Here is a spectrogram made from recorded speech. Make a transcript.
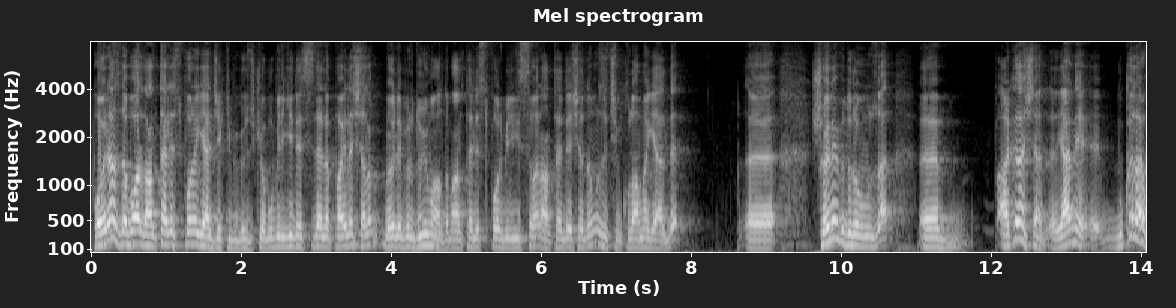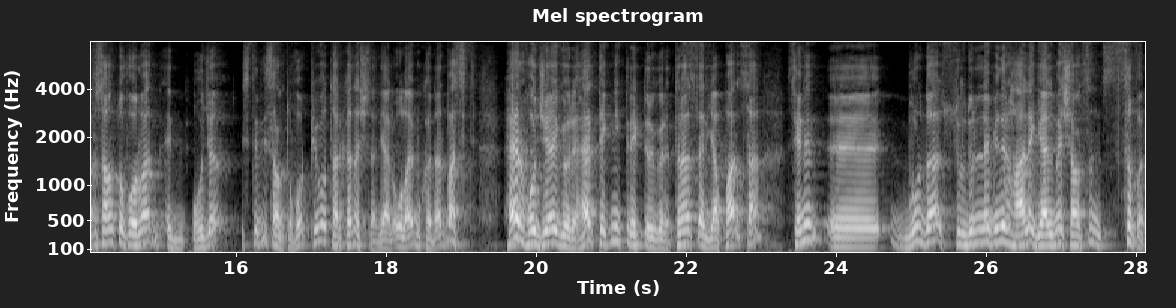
Poyraz da bu arada Antalya Spor'a gelecek gibi gözüküyor. Bu bilgiyi de sizlerle paylaşalım. Böyle bir duyum aldım. Antalya Spor bilgisi var. Antalya'da yaşadığımız için kulağıma geldi. Ee, şöyle bir durumumuz var. Ee, arkadaşlar e, yani e, bu kadar santofor var. E, hoca istediği santofor pivot arkadaşlar. Yani olay bu kadar basit. Her hocaya göre, her teknik direktöre göre transfer yaparsan senin e, burada sürdürülebilir hale gelme şansın sıfır.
